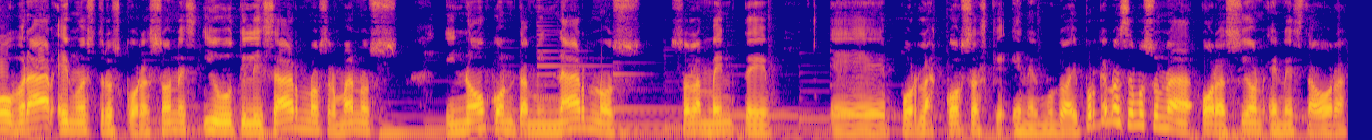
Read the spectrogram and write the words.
obrar en nuestros corazones y utilizarnos, hermanos, y no contaminarnos solamente eh, por las cosas que en el mundo hay. ¿Por qué no hacemos una oración en esta hora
